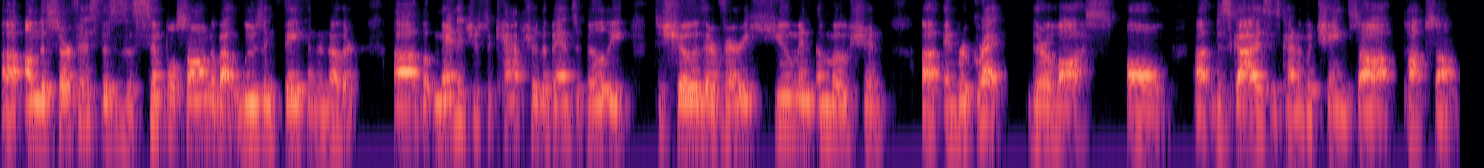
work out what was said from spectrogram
Uh, on the surface, this is a simple song about losing faith in another, uh, but manages to capture the band's ability to show their very human emotion uh, and regret their loss, all uh, disguised as kind of a chainsaw pop song.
